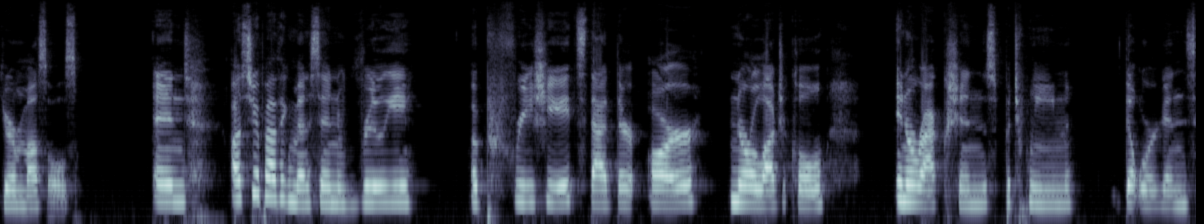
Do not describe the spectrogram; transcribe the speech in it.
your muscles. And osteopathic medicine really appreciates that there are neurological interactions between the organs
